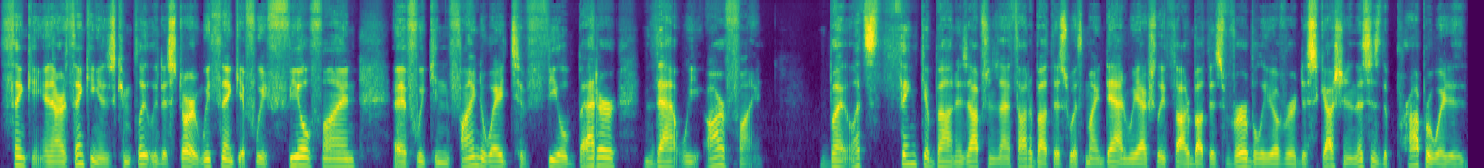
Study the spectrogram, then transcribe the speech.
thinking. And our thinking is completely distorted. We think if we feel fine, if we can find a way to feel better, that we are fine. But let's think about his options. And I thought about this with my dad. We actually thought about this verbally over a discussion. And this is the proper way to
